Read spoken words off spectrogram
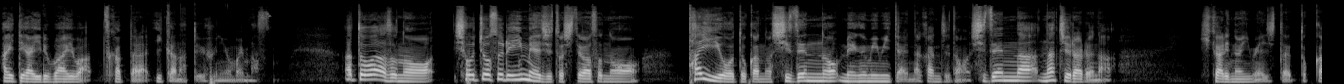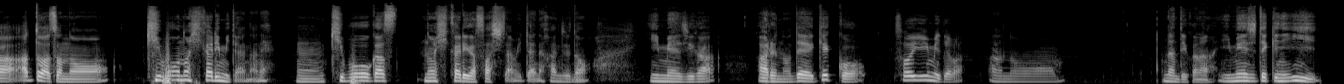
相手がいる場合は使ったらいいかなというふうに思います。あとは、その、象徴するイメージとしては、その、太陽とかの自然の恵みみたいな感じの自然なナチュラルな光のイメージだとか、あとはその、希望の光みたいなね、うん、希望が、の光が差したみたいな感じのイメージがあるので、結構、そういう意味では、あのー、なんていうかな、イメージ的にいい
